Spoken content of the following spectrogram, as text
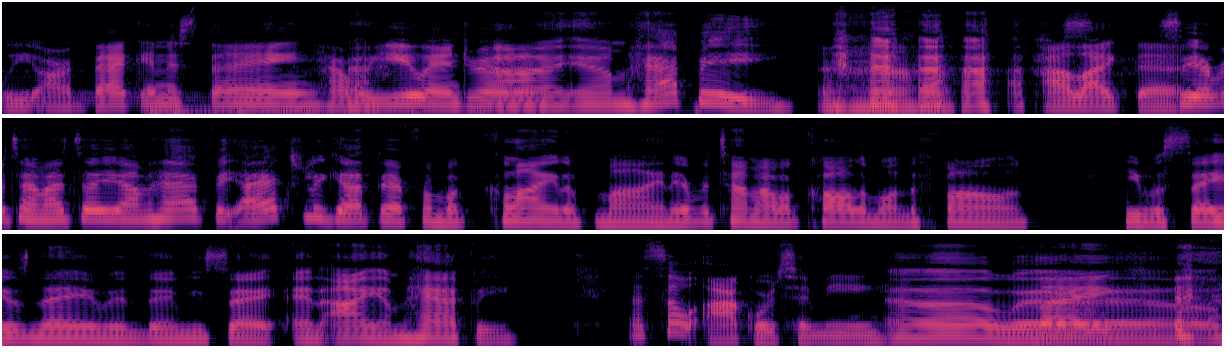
We are back in this thing. How are uh, you, Andrea? I am happy. Uh-huh. I like that. See, every time I tell you I'm happy, I actually got that from a client of mine. Every time I would call him on the phone, he will say his name and then you say, and I am happy. That's so awkward to me. Oh, well. Uh,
